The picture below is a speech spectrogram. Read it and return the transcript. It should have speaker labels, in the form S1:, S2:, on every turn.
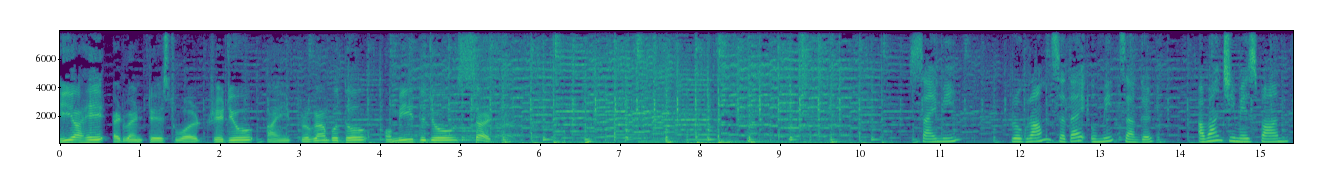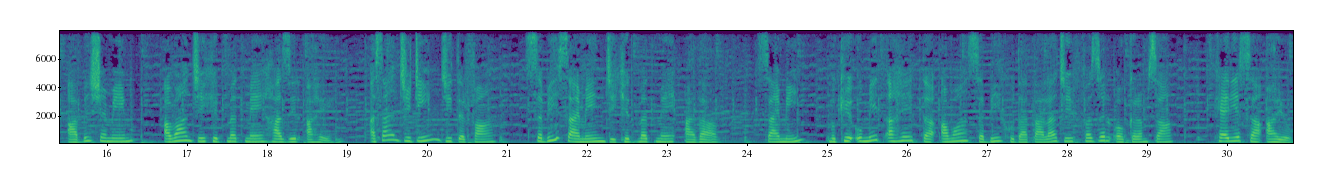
S1: هي آهي ادوانٽيست world radio ۽ programme بدو اميد جو سڙ
S2: سائمين پروگرام ستاي اميد ساغر اوان جي ميزبان عابد شميم اوان جي خدمت ۾ حاضر آهي اسان جي ٽيم جي طرفان سڀي سائمين جي خدمت ۾ آداب سائمين مونکي اميد آهي ته اوان سڀي خدا تالا جي فضل ۽ کرم سان ख़ैरियत सां आयो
